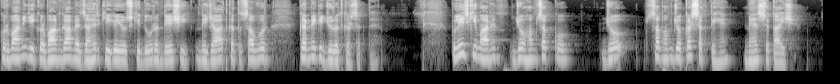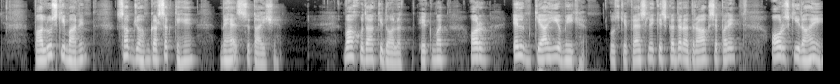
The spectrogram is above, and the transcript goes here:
قربانی کی قربان گاہ میں ظاہر کی گئی اس کی دور اندیشی نجات کا تصور کرنے کی ضرورت کر سکتا ہے۔ پولیس کی مانند جو ہم سب کو، جو سب ہم جو کر سکتے ہیں، محض ستائش ہے۔ پالوس کی مانند سب جو ہم کر سکتے ہیں، محض ستائش ہے۔ واہ خدا کی دولت، حکمت اور علم کیا ہی امیگ ہے۔ اس کے فیصلے کس قدر ادراک سے پرے اور اس کی راہیں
